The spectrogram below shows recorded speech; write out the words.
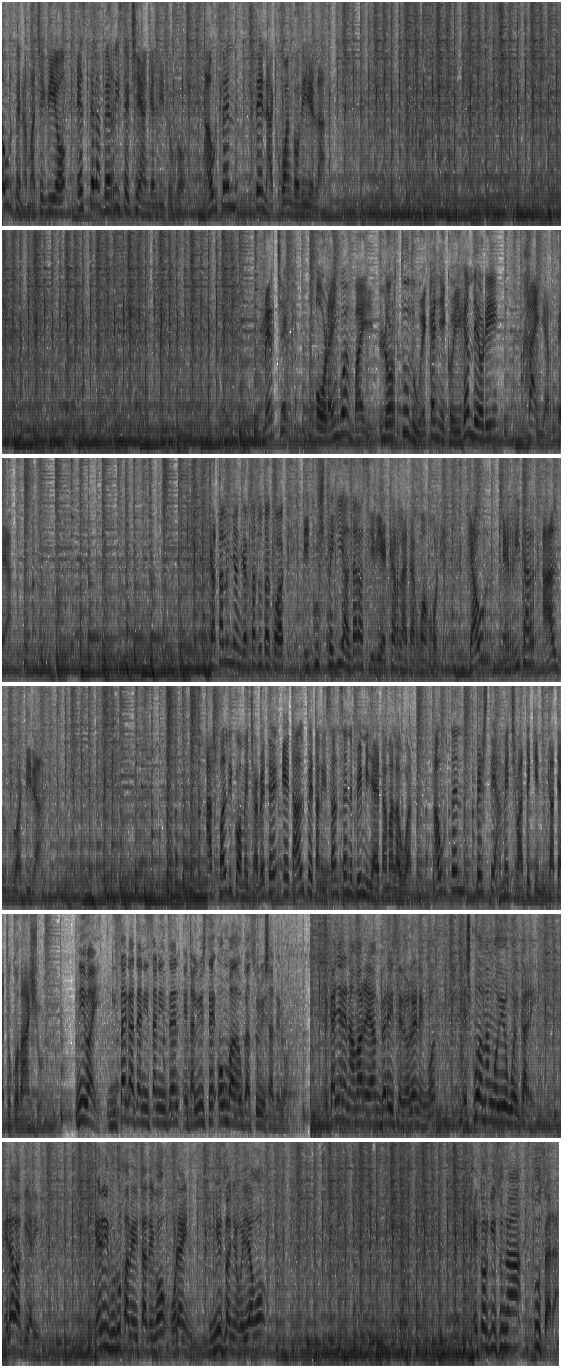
aurten amatxik dio ez dela berriz etxean geldituko. Aurten denak joango direla. Mertxek, oraingoan bai, lortu du ekaineko igande hori jai hartzea. Katalunian gertatutakoak ikuspegi aldarazi die Karla eta Juan Jori. Gaur, herritar ahaldunduak dira. Aspaldiko ametsa bete eta alpetan izan zen 2000 eta malauan. Aurten beste amets batekin kateatuko da asun. Ni bai, gizakatean izan nintzen eta albiste on badaukat zuru izateko. Ekainaren amarrean berriz edo lehenengoz, eskua emango diogu elkarri, erabakiari. Herri burujabea izateko, orain, inoiz baino gehiago, etorkizuna zu zara.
